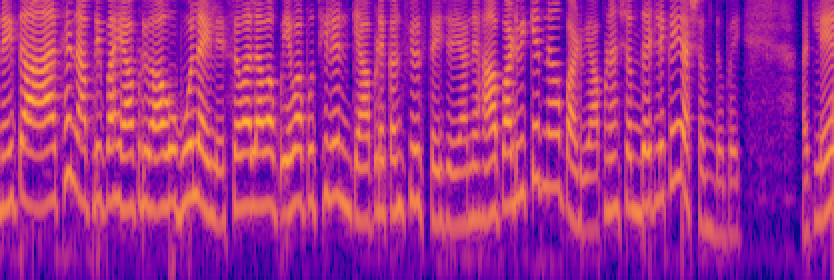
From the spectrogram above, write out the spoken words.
નહીં તો આ છે ને, આપણી પાસે આપણું આવું બોલાઈ લે. સવાલ આવા એવા પૂછી લે ને કે આપણે કન્ફ્યુઝ થઈ જઈએ અને હા પાડવી કે ના પાડવી? આપણા શબ્દ એટલે કયા શબ્દ ભાઈ? એટલે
